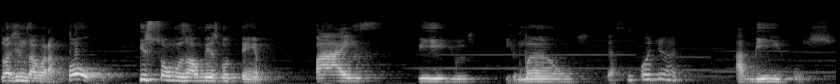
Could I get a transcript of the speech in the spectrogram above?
Nós vimos agora há pouco que somos ao mesmo tempo pais, filhos, irmãos e assim por diante, amigos.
